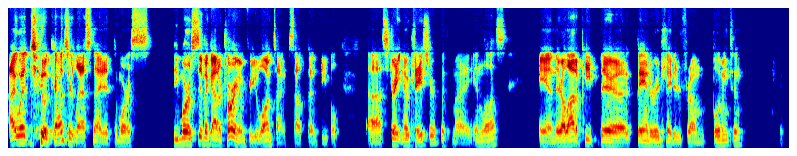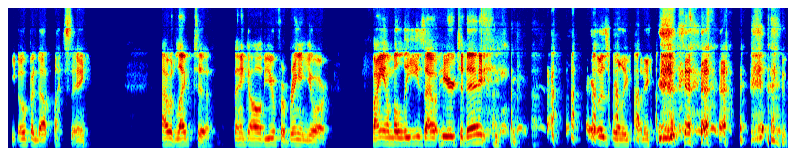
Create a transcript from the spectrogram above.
I went to a concert last night at the Morris the Morris Civic Auditorium for you longtime South Bend people. Uh, Straight No Chaser with my in-laws, and there are a lot of people. Their band originated from Bloomington. He opened up by saying, "I would like to thank all of you for bringing your families out here today." it was really funny. and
